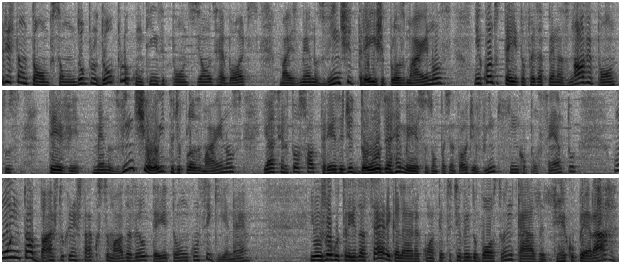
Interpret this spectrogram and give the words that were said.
Tristan Thompson, um duplo-duplo, com 15 pontos e 11 rebotes, mais menos 23 de plus-minus. Enquanto Tatum fez apenas 9 pontos, teve menos 28 de plus-minus e acertou só 13 de 12 arremessos, um percentual de 25%, muito abaixo do que a gente está acostumado a ver o Tatum conseguir, né? E o jogo 3 da série, galera, com a tentativa do Boston em casa de se recuperar,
